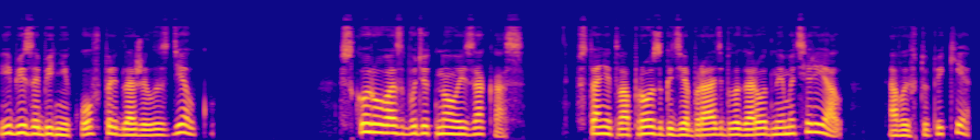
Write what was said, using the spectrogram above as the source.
и без обедняков предложил сделку. «Скоро у вас будет новый заказ. Встанет вопрос, где брать благородный материал, а вы в тупике.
